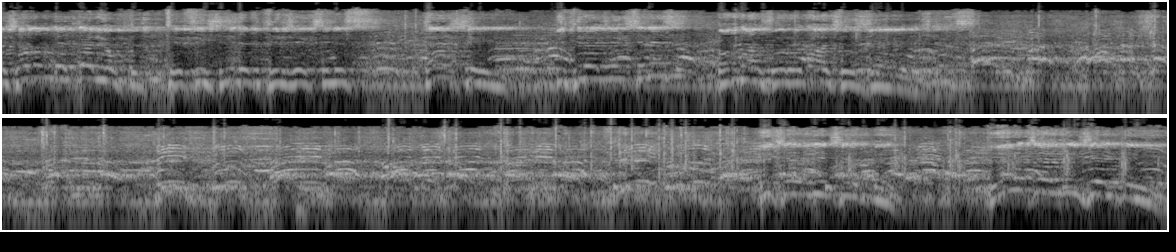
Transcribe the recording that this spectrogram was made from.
Açalım dediler yok dedim. Tefrişini de bitireceksiniz. Her şeyini bitireceksiniz. Ondan sonra da açılışına geleceğiz. Hiç endişe etmeyin. Hiç endişe etmeyin.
